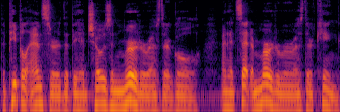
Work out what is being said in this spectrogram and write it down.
the people answered that they had chosen murder as their goal, and had set a murderer as their king.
